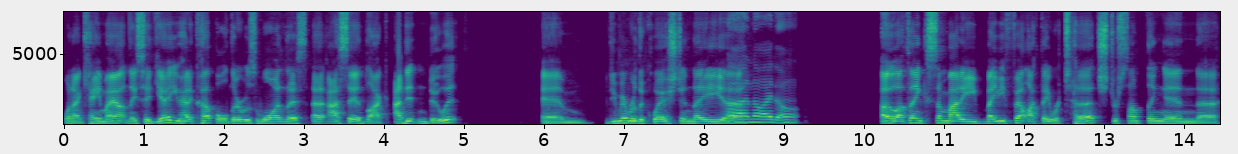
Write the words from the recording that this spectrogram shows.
when I came out? And they said, yeah, you had a couple. There was one that uh, I said, like, I didn't do it. And do you remember the question they, Uh, no, I don't. oh, I think somebody maybe felt like they were touched or something, and uh,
